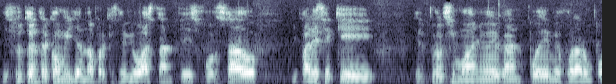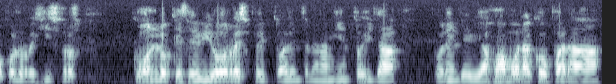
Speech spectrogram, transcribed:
disfrutó entre comillas, ¿no? Porque se vio bastante esforzado y parece que el próximo año Egan puede mejorar un poco los registros con lo que se vio respecto al entrenamiento y ya por ende viajó a Mónaco para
